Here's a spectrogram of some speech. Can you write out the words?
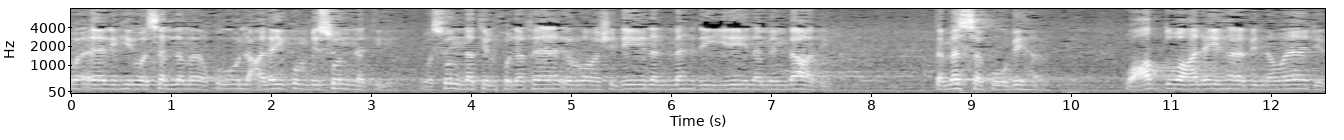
وآله وسلم يقول عليكم بسنتي وسنة الخلفاء الراشدين المهديين من بعدي تمسكوا بها وعضوا عليها بالنواجذ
